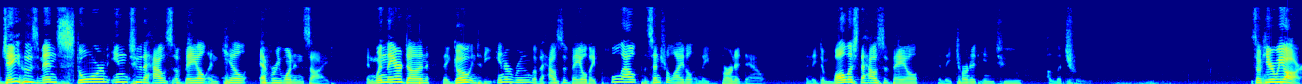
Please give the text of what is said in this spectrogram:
Jehu's men storm into the house of Baal and kill everyone inside. And when they are done, they go into the inner room of the house of Baal, they pull out the central idol, and they burn it down. And they demolish the house of Baal, and they turn it into a latrine. So here we are.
